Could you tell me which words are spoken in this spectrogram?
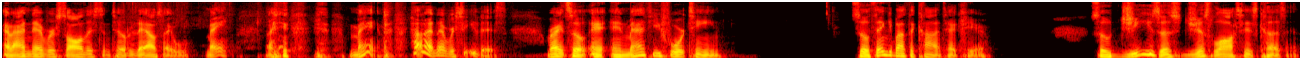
And I never saw this until today. I was like, well, man, man, how did I never see this? Right. So in Matthew 14, so think about the context here. So Jesus just lost his cousin,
